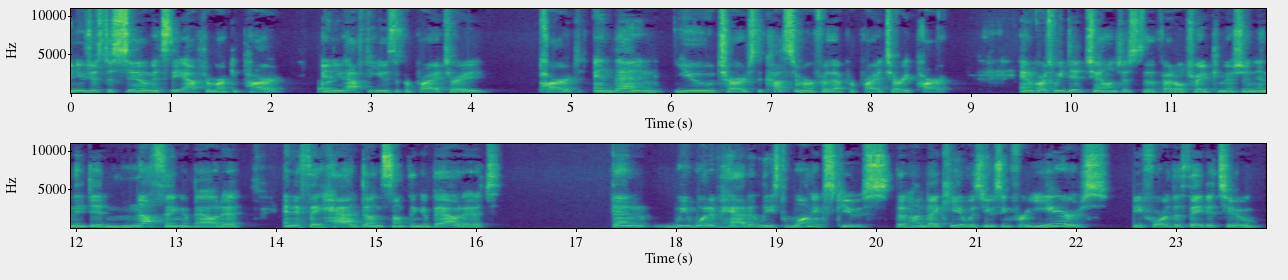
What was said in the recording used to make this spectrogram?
and you just assume it's the aftermarket part, and you have to use a proprietary part, and then you charge the customer for that proprietary part. And of course, we did challenge this to the Federal Trade Commission, and they did nothing about it. And if they had done something about it, then we would have had at least one excuse that Hyundai Kia was using for years before the Theta 2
